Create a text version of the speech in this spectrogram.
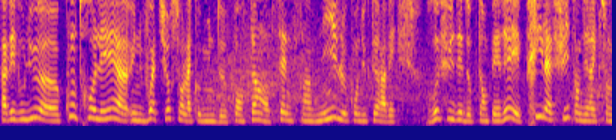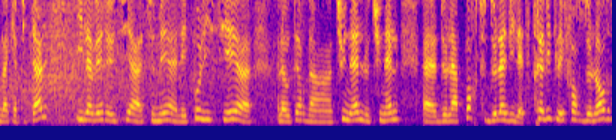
avaient voulu euh, contrôler euh, une voiture sur la commune de Pantin en Seine-Saint-Denis. Le conducteur avait refusé d'obtempérer et pris la fuite en direction de la capitale. Il avait réussi à semer euh, les policiers à la hauteur d'un tunnel, le tunnel de la porte de la Villette. Très vite, les forces de l'ordre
